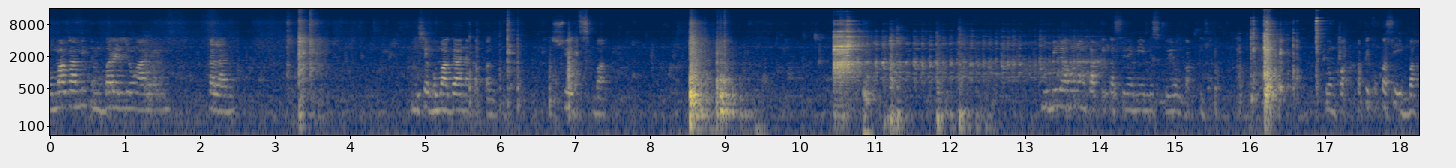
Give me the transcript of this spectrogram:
Gumagamit ng baril yung aming kalan. Hindi siya gumagana kapag sweets ba. Bumili ako ng kape kasi namimiss ko yung kape. Yung kape ko kasi iba.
